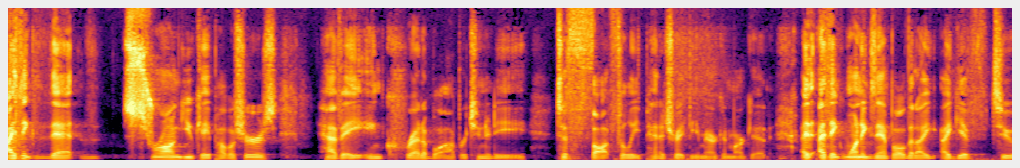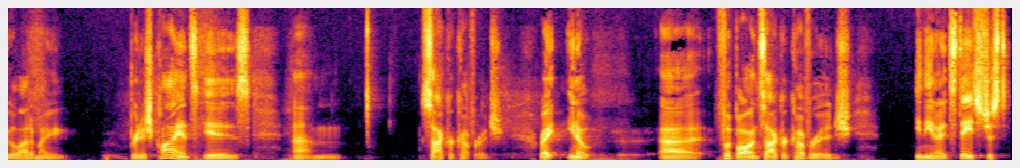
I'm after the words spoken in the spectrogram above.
I think that strong UK publishers have a incredible opportunity to thoughtfully penetrate the American market. I, I think one example that I, I give to a lot of my British clients is um, soccer coverage, right? You know, uh, football and soccer coverage in the United States just,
